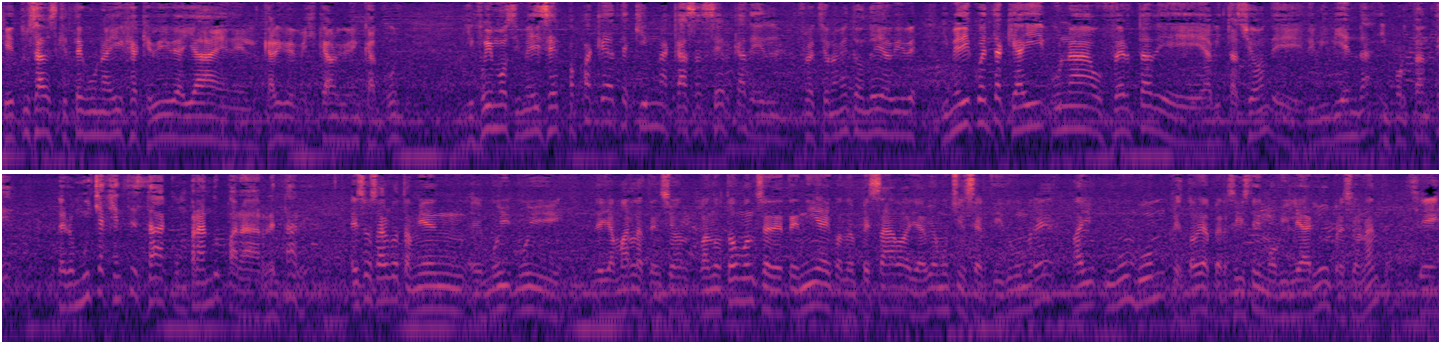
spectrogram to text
que tú sabes que tengo una hija que vive allá en el Caribe mexicano, vive en Cancún y fuimos y me dice, papá, quédate aquí en una casa cerca del fraccionamiento donde ella vive. Y me di cuenta que hay una oferta de habitación, de, vivienda importante, pero mucha gente está comprando para rentar. ¿eh? Eso es algo también eh, muy, muy de llamar la atención. Cuando todo el mundo se detenía y cuando empezaba y había mucha incertidumbre, hay un boom que todavía persiste inmobiliario impresionante. Sí.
